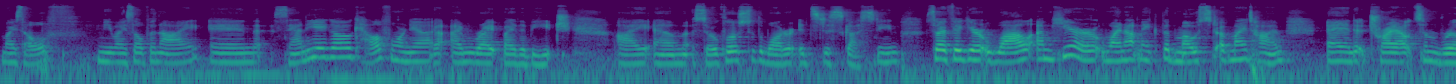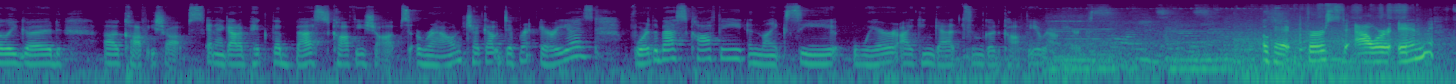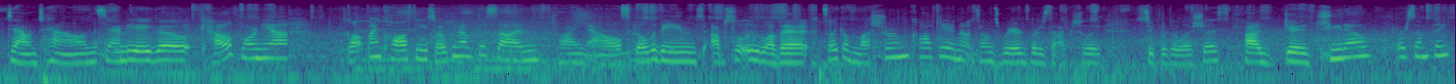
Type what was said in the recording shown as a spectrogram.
myself, me, myself, and I in San Diego, California. I'm right by the beach. I am so close to the water, it's disgusting. So I figure while I'm here, why not make the most of my time and try out some really good uh, coffee shops. And I gotta pick the best coffee shops around, check out different areas for the best coffee, and like see where I can get some good coffee around here. Okay, first hour in downtown San Diego, California. Got my coffee, soaking up the sun, trying out, spill the beans, absolutely love it. It's like a mushroom coffee. I know it sounds weird, but it's actually super delicious. Frappuccino or something.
